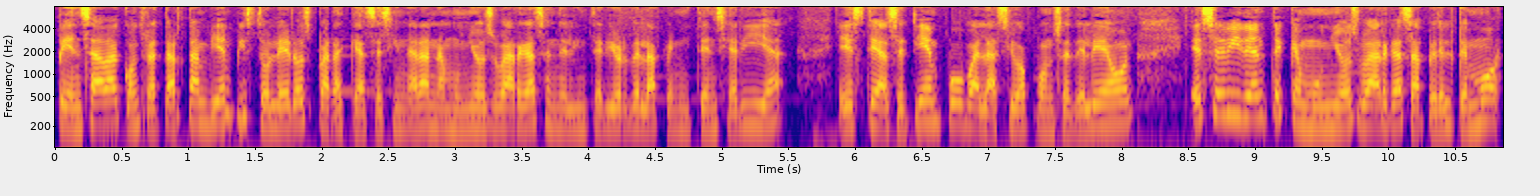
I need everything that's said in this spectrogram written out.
pensaba contratar también pistoleros para que asesinaran a Muñoz Vargas en el interior de la penitenciaría. Este hace tiempo balació a Ponce de León. Es evidente que Muñoz Vargas apeló el temor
